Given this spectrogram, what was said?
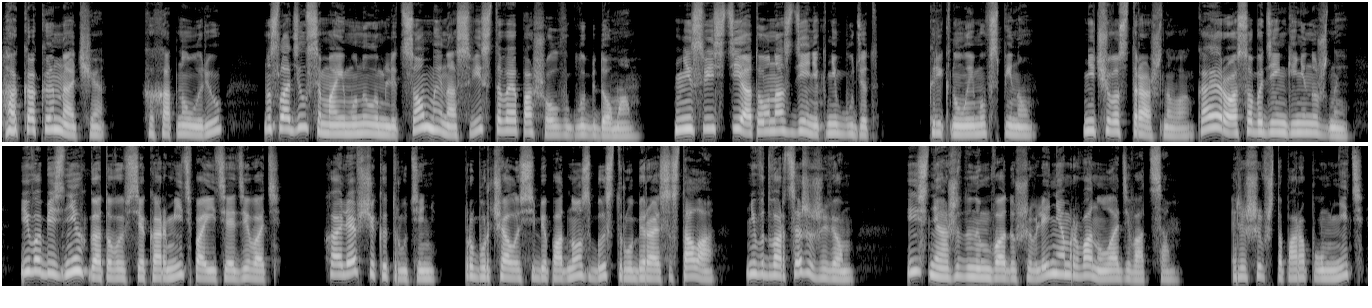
«А как иначе?» — хохотнул Рю, насладился моим унылым лицом и, насвистывая, пошел вглубь дома. «Не свисти, а то у нас денег не будет», — крикнула ему в спину. «Ничего страшного. Кайру особо деньги не нужны. Его без них готовы все кормить, поить и одевать. Халявщик и трутень. Пробурчала себе под нос, быстро убирая со стола. Не во дворце же живем. И с неожиданным воодушевлением рванула одеваться. Решив, что пора поумнеть,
